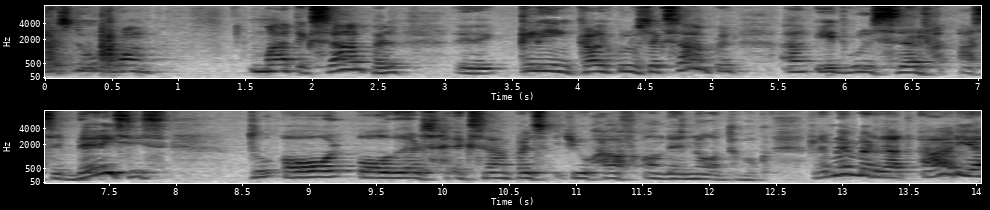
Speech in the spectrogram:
let's do one math example a clean calculus example and it will serve as a basis to all other examples you have on the notebook. Remember that area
